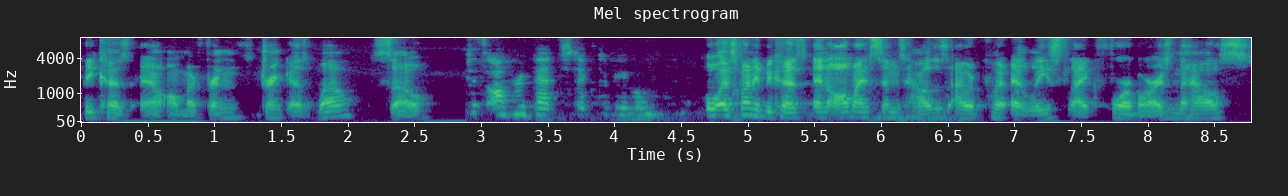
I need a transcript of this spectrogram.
Because uh, all my friends drink as well. So, Just offer that stick to people. Well, it's funny because in all my Sims houses, I would put at least like four bars in the house.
